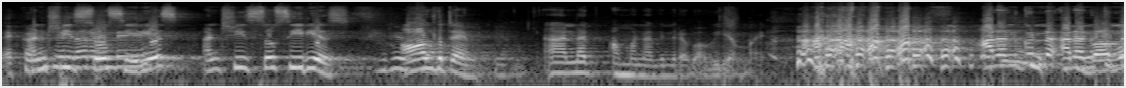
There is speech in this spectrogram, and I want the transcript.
ఎక్కడి and she so? Serious and she so serious all the time అమ్మ నవీంద్ర బాబు ఈ అమ్మాయి. అని అనుకున్న అని అనుకున్న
